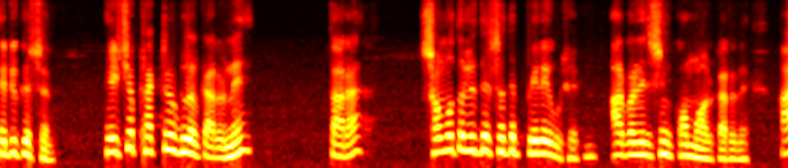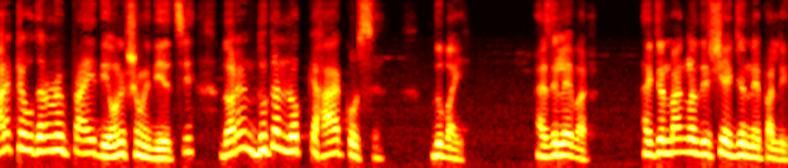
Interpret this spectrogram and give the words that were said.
এডুকেশন এইসব ফ্যাক্টরগুলোর কারণে তারা সমতলীদের সাথে পেরে উঠে আরবানাইজেশন কম হওয়ার কারণে। আরেকটা উদাহরণ আমি প্রায় দিই অনেক সময় দিয়েছি। ধরেন দুটা লোককে হায়ার করছে দুবাই অ্যাজ এ লেবার একজন বাংলাদেশি, একজন নেপালি।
